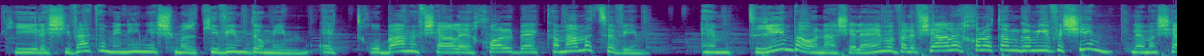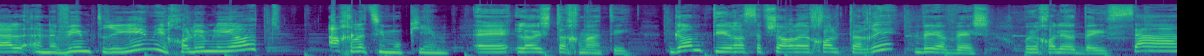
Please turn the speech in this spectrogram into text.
כי לשבעת המינים יש מרכיבים דומים. את רובם אפשר לאכול בכמה מצבים. הם טריים בעונה שלהם, אבל אפשר לאכול אותם גם יבשים. למשל, ענבים טריים יכולים להיות אחלה צימוקים. אה, לא השתכנעתי. גם תירס אפשר לאכול טרי ויבש. הוא יכול להיות דייסה,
